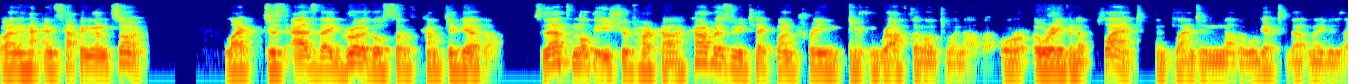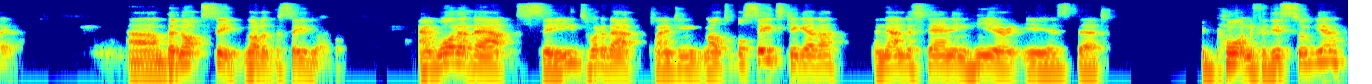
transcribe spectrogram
or it's happening on its own. Like just as they grow, they'll sort of come together. So that's not the issue of harkava. Harkava is when you take one tree and graft it onto another, or, or even a plant and plant in another. We'll get to that maybe later. Um, but not seed, not at the seed level. And what about seeds? What about planting multiple seeds together? And the understanding here is that important for this sugya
